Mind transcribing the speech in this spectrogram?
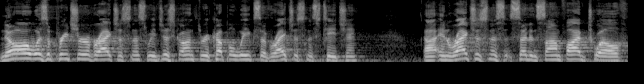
Noah was a preacher of righteousness. We've just gone through a couple weeks of righteousness teaching. Uh, in righteousness, it said in Psalm 512,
